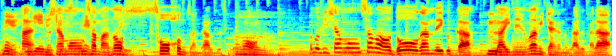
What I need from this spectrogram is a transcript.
ね。はい、毘園芸沙門様のはい。総本山があるんですけども、うこの毘沙門様をどう拝んでいくか、うん。来年はみたいなのがあるから、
